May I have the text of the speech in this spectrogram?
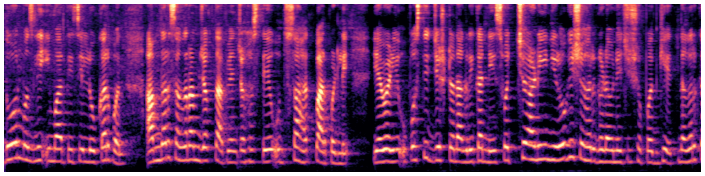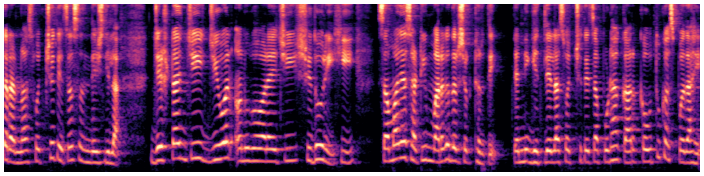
दोन मजली इमारतीचे लोकार्पण आमदार संग्राम जगताप यांच्या हस्ते उत्साहात पार पडले. यावेळी उपस्थित ज्येष्ठ नागरिकांनी स्वच्छ आणि निरोगी शहर घडवण्याची शपथ घेत नगरकरांना स्वच्छतेचा संदेश दिला. ज्येष्ठांची जीवन अनुभवण्याची शिदोरी ही समाजासाठी मार्गदर्शक ठरते. त्यांनी घेतलेला स्वच्छतेचा पुढाकार कौतुकास्पद आहे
